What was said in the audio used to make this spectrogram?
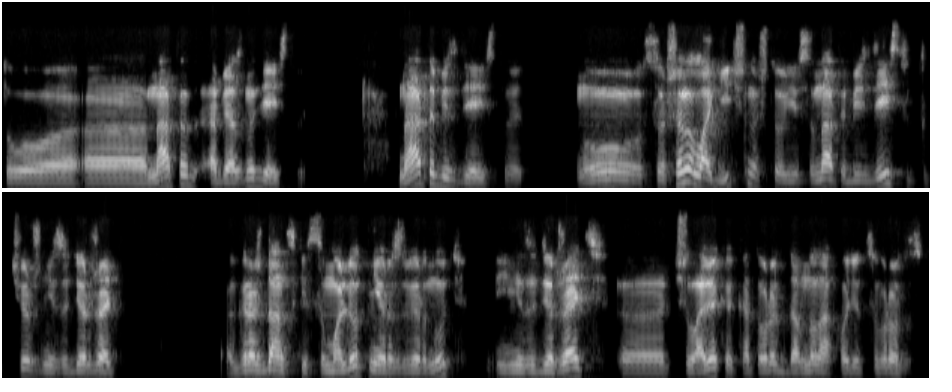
то э, НАТО обязано действовать. НАТО бездействует. Ну, совершенно логично, что если НАТО бездействует, то что же не задержать гражданский самолет, не развернуть и не задержать э, человека, который давно находится в розыске.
